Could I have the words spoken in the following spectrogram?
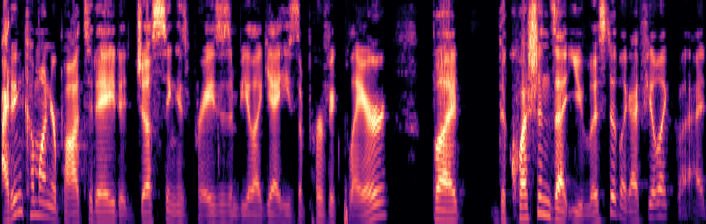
I didn't come on your pod today to just sing his praises and be like, yeah, he's the perfect player, but the questions that you listed, like I feel like I,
